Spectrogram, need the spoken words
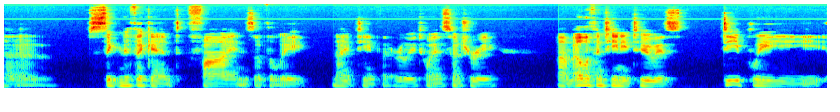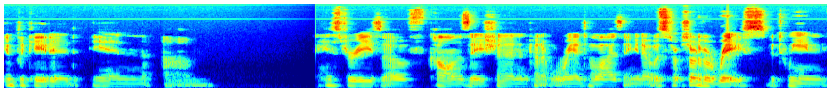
uh, significant finds of the late 19th and early 20th century, um, Elephantini too is deeply implicated in um, histories of colonization and kind of orientalizing. You know, it was sort of a race between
